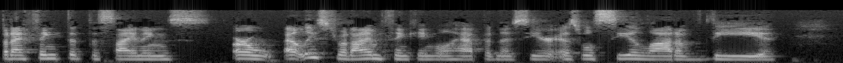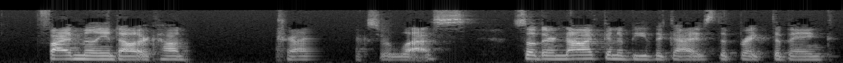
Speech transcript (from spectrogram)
But I think that the signings, or at least what I'm thinking will happen this year, is we'll see a lot of the $5 million contracts or less. So they're not going to be the guys that break the bank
